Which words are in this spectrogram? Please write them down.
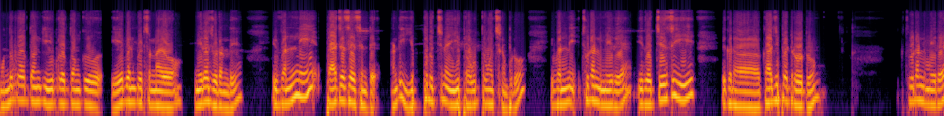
ముందు ప్రభుత్వంకి ఈ ప్రభుత్వంకు ఏ బెనిఫిట్స్ ఉన్నాయో మీరే చూడండి. ఇవన్నీ ప్యాచెస్ వేసింటే అంటే ఇప్పుడు వచ్చిన ఈ ప్రభుత్వం వచ్చినప్పుడు ఇవన్నీ చూడండి మీరే ఇది వచ్చేసి ఇక్కడ కాజీపేట రోడ్డు చూడండి మీరే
